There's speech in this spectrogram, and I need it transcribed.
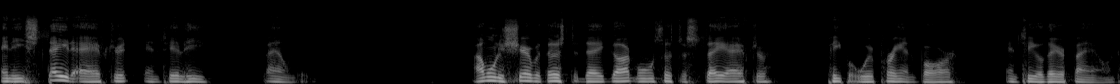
And he stayed after it until he found it. I want to share with us today God wants us to stay after people we're praying for until they're found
